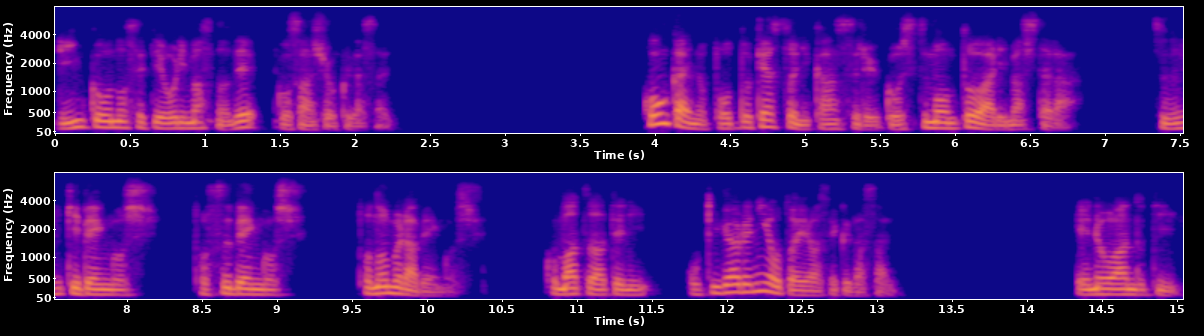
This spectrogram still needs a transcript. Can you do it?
リンクを載せておりますのでご参照ください。今回のポッドキャストに関するご質問等ありましたら、鈴木弁護士、鳥栖弁護士、殿村弁護士、小松宛にお気軽にお問い合わせください。N&T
